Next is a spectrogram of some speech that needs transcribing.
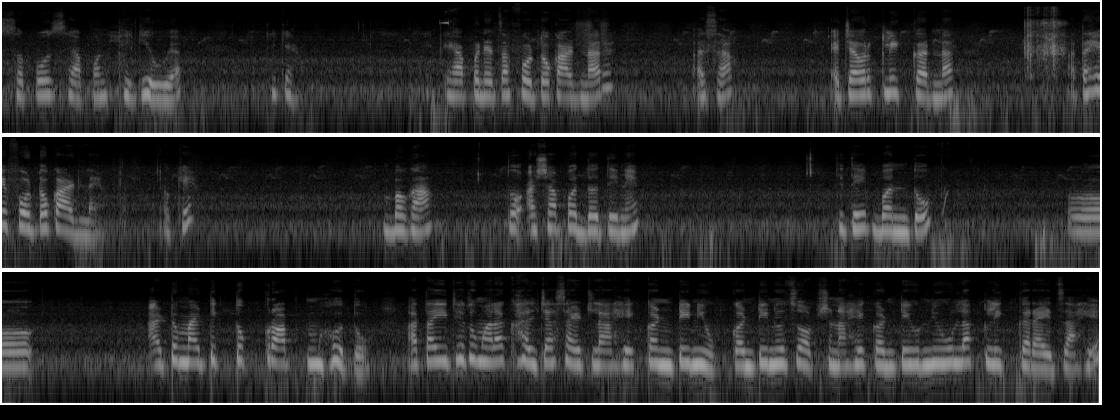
सपोज हे आपण हे घेऊया ठीक आहे? हे आपण याचा फोटो काढणार. असा. याच्यावर क्लिक करणार. आता हे फोटो काढला आहे ओके? बघा. तो अशा पद्धतीने तिथे बनतो. ॲटोमॅटिक तो क्रॉप होतो. आता इथे तुम्हाला खालच्या साईडला आहे कंटिन्यू कंटिन्यूचं ऑप्शन आहे कंटिन्यूला क्लिक करायचं आहे.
